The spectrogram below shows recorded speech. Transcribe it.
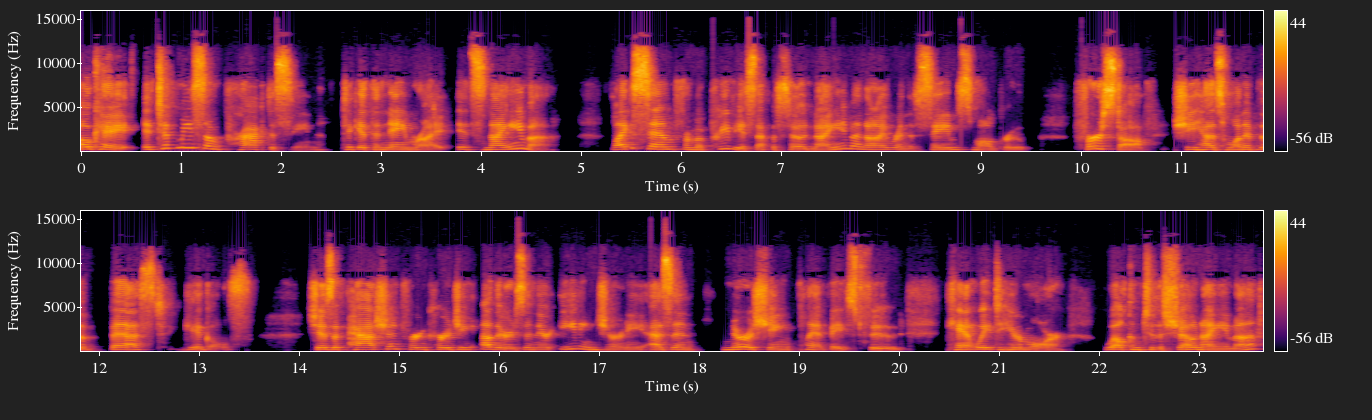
Okay, it took me some practicing to get the name right. It's Naima. Like Sim from a previous episode, Naima and I were in the same small group. First off, she has one of the best giggles. She has a passion for encouraging others in their eating journey, as in nourishing plant based food. Can't wait to hear more. Welcome to the show, Naima.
